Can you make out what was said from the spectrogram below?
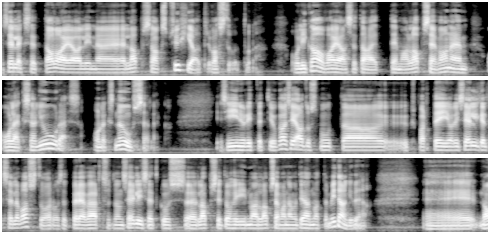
selleks, et alaealine laps saaks psühhiaatri vastuvõtule, oli ka vaja seda, et tema lapsevanem oleks seal juures, oleks nõus sellega. ja siin üritati ju ka seadust muuta, üks partei oli selgelt selle vastu, arvas, et pereväärtused on sellised, kus laps ei tohi ilma lapsevanema teadmata midagi teha Eh, no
